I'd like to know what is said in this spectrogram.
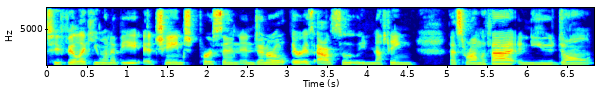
to feel like you want to be a changed person in general. There is absolutely nothing that's wrong with that. And you don't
